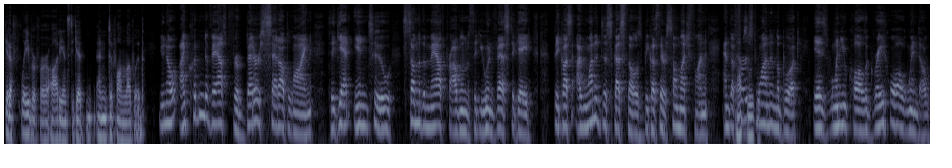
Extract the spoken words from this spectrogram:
get a flavor for our audience to get and to fall in love with. You know, I couldn't have asked for a better setup line to get into some of the math problems that you investigate because I want to discuss those because they're so much fun. And the Absolutely. first one in the book is one you call the Great Hall Window,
